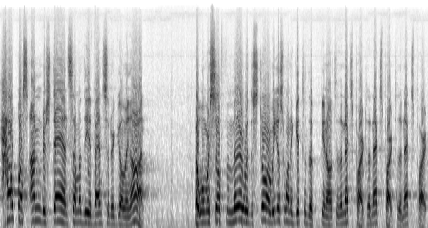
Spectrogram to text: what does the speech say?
help us understand some of the events that are going on. But when we're so familiar with the story, we just want to get to the, you know, to the next part, to the next part, to the next part.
